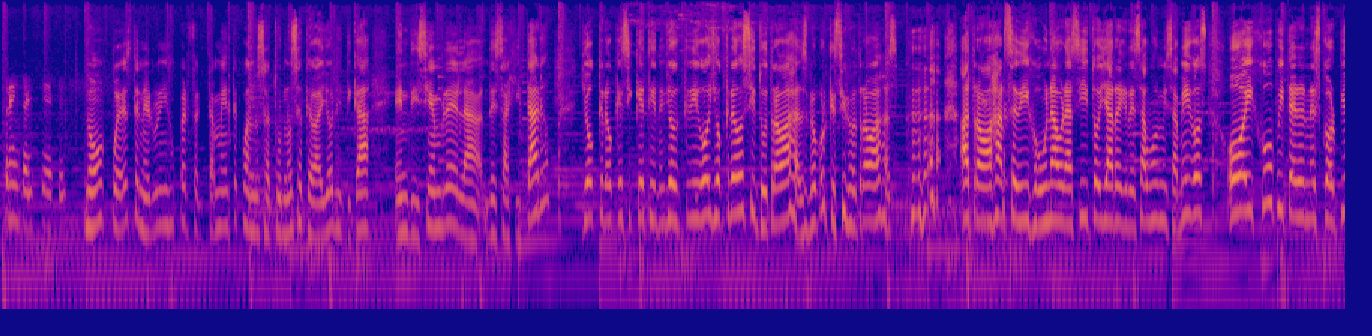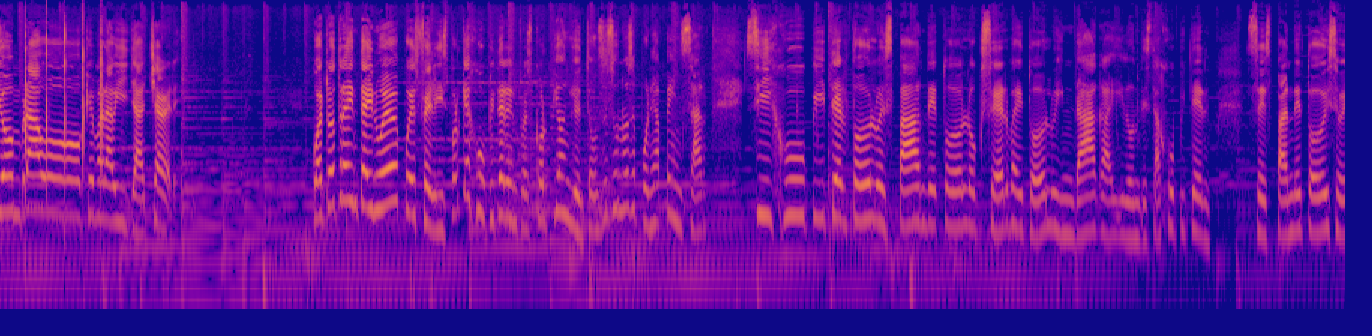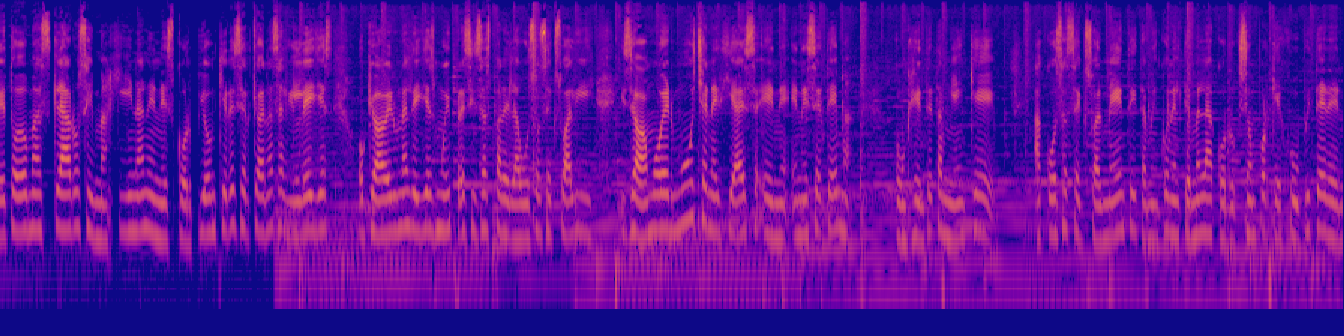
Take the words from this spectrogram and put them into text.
37. No, puedes tener un hijo perfectamente cuando Saturno se te vaya ahorita en diciembre de, la, de Sagitario. Yo creo que sí que tiene, yo digo, yo creo si tú trabajas, ¿no? Porque si no trabajas, a trabajar se dijo, un abracito, ya regresamos mis amigos. Hoy Júpiter en Escorpión, bravo, qué maravilla, chévere. 439, pues feliz porque Júpiter entró Escorpión y entonces uno se pone a pensar si Júpiter todo lo expande, todo lo observa y todo lo indaga y donde está Júpiter se expande todo y se ve todo más claro, se imaginan en escorpión, quiere ser que van a salir leyes o que va a haber unas leyes muy precisas para el abuso sexual y, se va a mover mucha energía en, en ese tema, con gente también que acosa sexualmente y también con el tema de la corrupción, porque Júpiter en,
